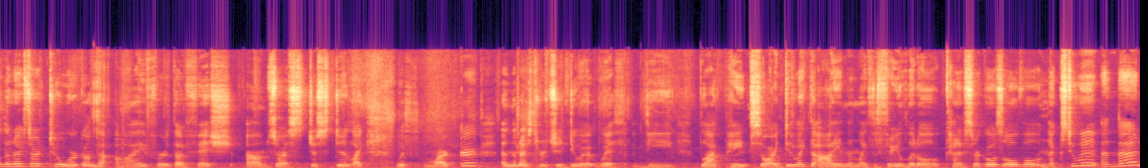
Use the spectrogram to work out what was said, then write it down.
So then I started to work on the eye for the fish. Um, so I just did like with marker, and then I started to do it with the black paint. So I did like the eye and then like the three little kind of circles oval next to it. And then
